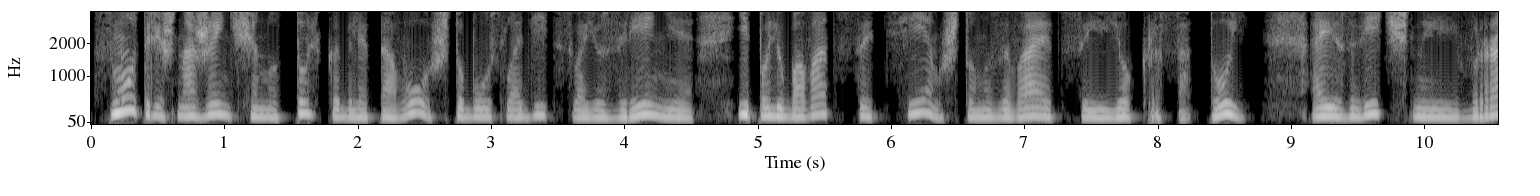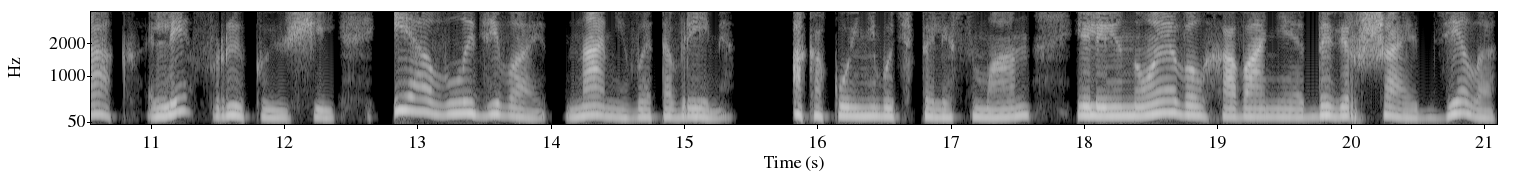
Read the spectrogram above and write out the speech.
смотришь на женщину только для того, чтобы усладить свое зрение и полюбоваться тем, что называется ее красотой, а извечный враг, лев рыкающий, и овладевает нами в это время. А какой-нибудь талисман или иное волхование довершает дело,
